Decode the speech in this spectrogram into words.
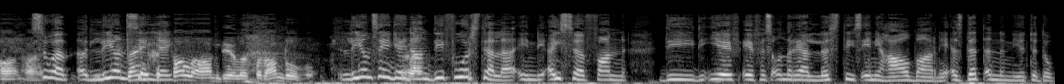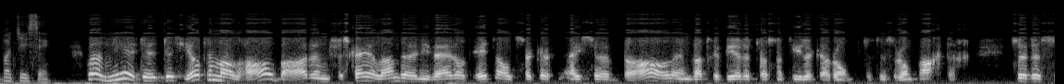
uh, uh, So uh, Leon sê jy getal aandele verhandel word. Leon sê jy dan die voorstelle en die eise van die die EFF is onrealisties en nie haalbaar nie. Is dit in 'n neutedop wat jy sê? Wel nee, dit dis heeltemal haalbaar en verskeie lande in die wêreld het al sulke eise behaal en wat gebeur het was natuurlik 'n romp. Dit is rompagtig. So dis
